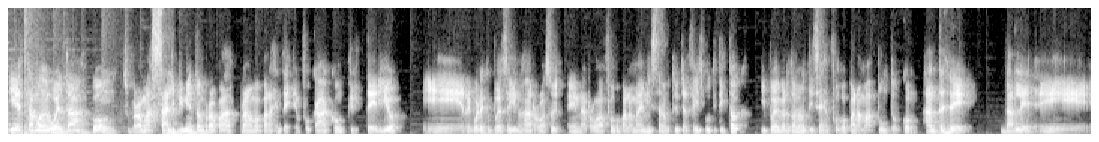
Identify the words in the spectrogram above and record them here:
Y estamos de vuelta con su programa Sal y Pimienta, un programa, para gente enfocada con criterio. Eh, recuerden que pueden seguirnos en arroba, en arroba Foco Panamá en Instagram, Twitter, Facebook y TikTok. Y pueden ver todas las noticias en focopanamá.com. Antes de darle eh,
